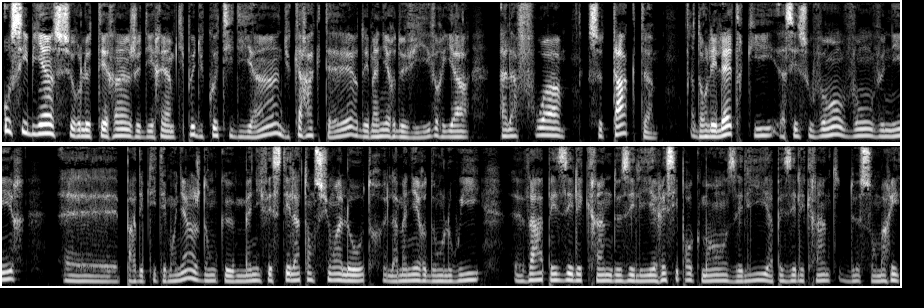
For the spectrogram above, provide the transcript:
aussi bien sur le terrain, je dirais, un petit peu du quotidien, du caractère, des manières de vivre. Il y a à la fois ce tact dans les lettres qui assez souvent vont venir euh, par des petits témoignages, donc euh, manifester l'attention à l'autre, la manière dont Louis euh, va apaiser les craintes de Zélie et réciproquement Zélie apaiser les craintes de son mari.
